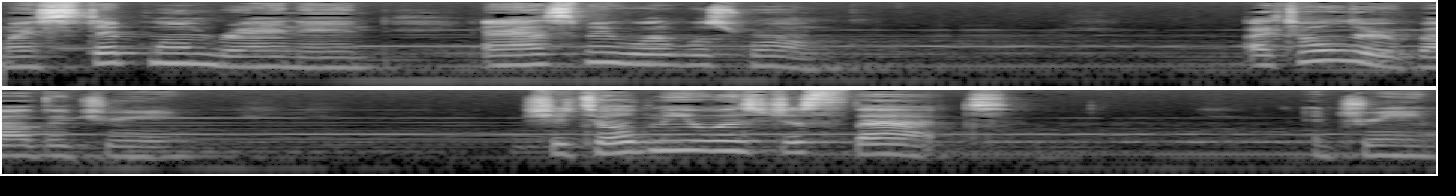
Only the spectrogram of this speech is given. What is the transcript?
My stepmom ran in and asked me what was wrong. I told her about the dream. She told me it was just that a dream.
